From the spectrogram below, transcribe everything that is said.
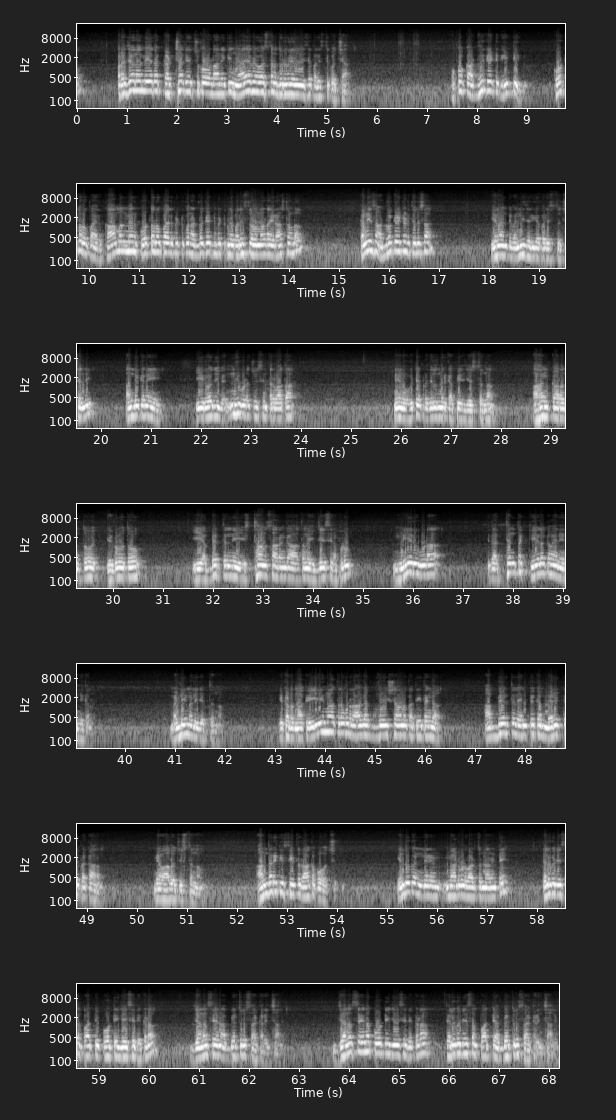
ప్రజల మీద కక్ష తీర్చుకోవడానికి న్యాయ వ్యవస్థను దుర్వినియోగం చేసే పరిస్థితికి వచ్చారు. ఒక్కొక్క అడ్వకేట్కి ఇంటి కోట్ల రూపాయలు కామన్ మ్యాన్ కోట్ల రూపాయలు పెట్టుకుని అడ్వకేట్ని పెట్టుకునే పరిస్థితిలో ఉన్నాడా ఈ రాష్ట్రంలో? కనీసం అడ్వకేట్ అంటే తెలుసా? ఇలాంటివన్నీ జరిగే పరిస్థితి వచ్చింది. అందుకని ఈరోజు ఇవన్నీ కూడా చూసిన తర్వాత నేను ఒకటే ప్రజలందరికీ అప్పీల్ చేస్తున్నా. అహంకారంతో ఎగువతో ఈ అభ్యర్థుల్ని ఇష్టానుసారంగా అతను ఇచ్చేసినప్పుడు మీరు కూడా ఇది అత్యంత కీలకమైన ఎన్నికలు. మళ్ళీ మళ్ళీ చెప్తున్నాం. ఇక్కడ మాకు ఏమాత్రం కూడా రాగద్వేషాలకు అతీతంగా అభ్యర్థుల ఎంపిక మెరిట్ ప్రకారం మేము ఆలోచిస్తున్నాం. అందరికీ సీట్లు రాకపోవచ్చు. ఎందుకని నేను మాట కూడా వాడుతున్నానంటే తెలుగుదేశం పార్టీ పోటీ చేసేది ఇక్కడ జనసేన అభ్యర్థులు సహకరించాలి. జనసేన పోటీ చేసేది ఇక్కడ తెలుగుదేశం పార్టీ అభ్యర్థులు సహకరించాలి.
